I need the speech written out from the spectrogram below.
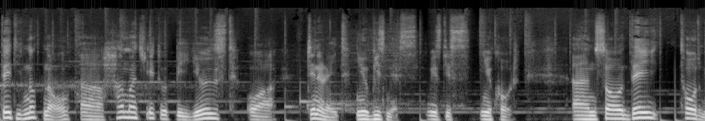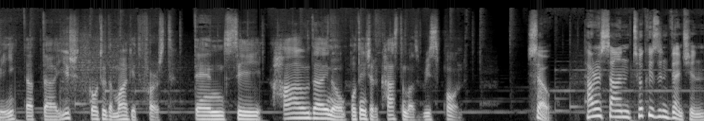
They did not know uh, how much it would be used or generate new business with this new code. And so they told me that uh, you should go to the market first, then see how the you know potential customers respond. So, Harasan took his invention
